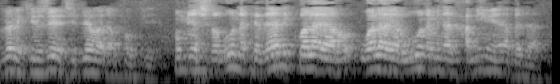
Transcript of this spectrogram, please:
velike žeći deva da popije. Um ješrabuna kezalik, wala jarvuna min alhamimi abada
